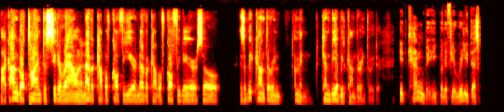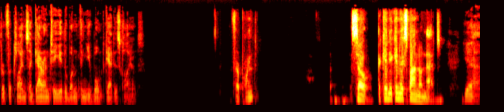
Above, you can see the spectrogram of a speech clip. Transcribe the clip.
Like I ain't got time to sit around and have a cup of coffee here and have a cup of coffee there. So it's a bit counter. I mean, can be a bit counterintuitive. It can be, but if you're really desperate for clients, I guarantee you the one thing you won't get is clients. Fair point. So uh, can you can you expand on that? Yeah.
